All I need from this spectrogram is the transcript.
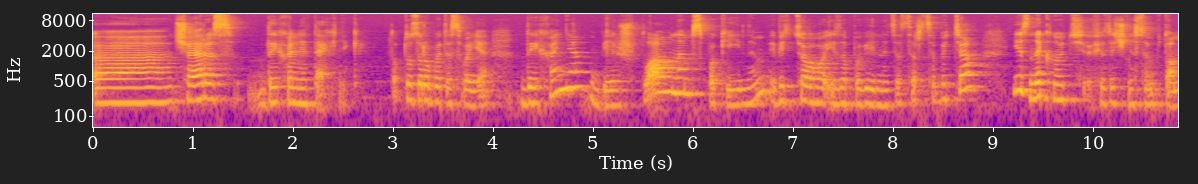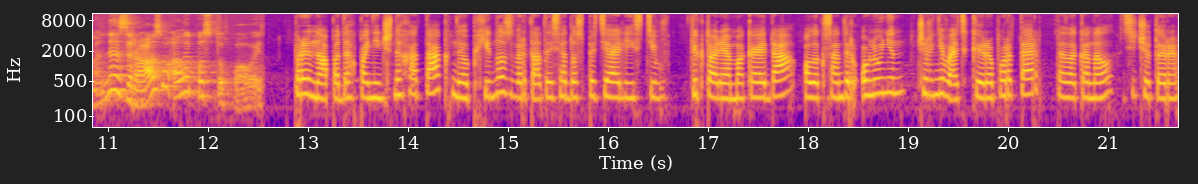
е, через дихальні техніки. Тобто зробити своє дихання більш плавним, спокійним. Від цього і заповільниться серцебиття, і зникнуть фізичні симптоми. Не зразу, але поступово. При нападах панічних атак необхідно звертатися до спеціалістів. Вікторія Макайда, Олександр Олюнін, Чернівецький репортер, телеканал Сі 4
